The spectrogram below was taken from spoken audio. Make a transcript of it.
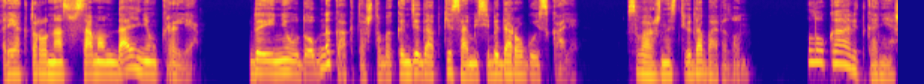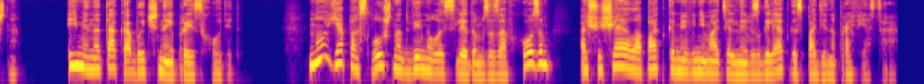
Ректор у нас в самом дальнем крыле. Да и неудобно как-то, чтобы кандидатки сами себе дорогу искали. С важностью добавил он. Лукавит, конечно. Именно так обычно и происходит. Но я послушно двинулась следом за завхозом, ощущая лопатками внимательный взгляд господина профессора.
